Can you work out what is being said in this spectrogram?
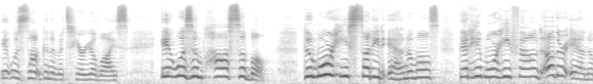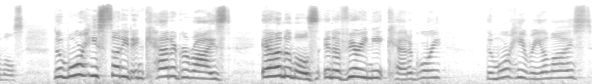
it was not going to materialize. It was impossible. The more he studied animals, that the more he found other animals. The more he studied and categorized animals in a very neat category, the more he realized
